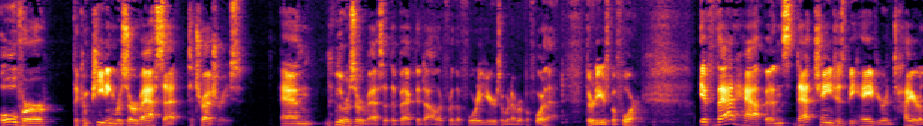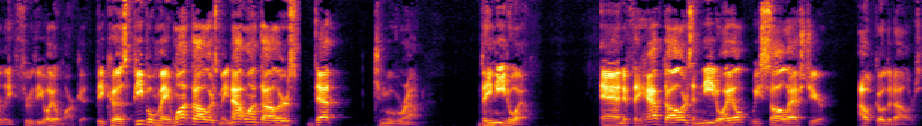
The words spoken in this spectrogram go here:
over the competing reserve asset to treasuries and the reserve asset that backed the dollar for the 40 years or whatever before that, 30 years before if that happens, that changes behavior entirely through the oil market because people may want dollars, may not want dollars. That can move around. They need oil. And if they have dollars and need oil, we saw last year, out go the dollars,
